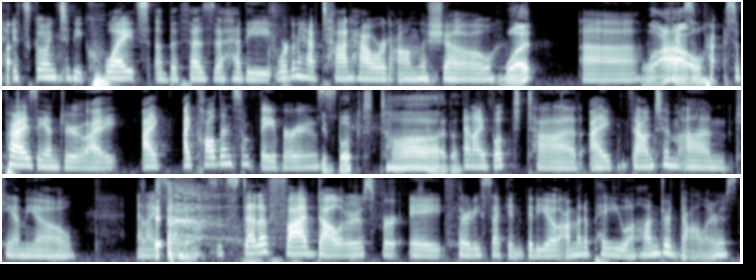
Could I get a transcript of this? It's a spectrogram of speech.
it's going to be quite a Bethesda heavy. We're going to have Todd Howard on the show. What? Uh, yeah, Wow. surpri- surprise, Andrew. I, I, I called in some favors. You booked Todd. and I booked Todd. I found him on Cameo, and I said instead of five dollars for a thirty second video, I'm gonna pay you a hundred dollars,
